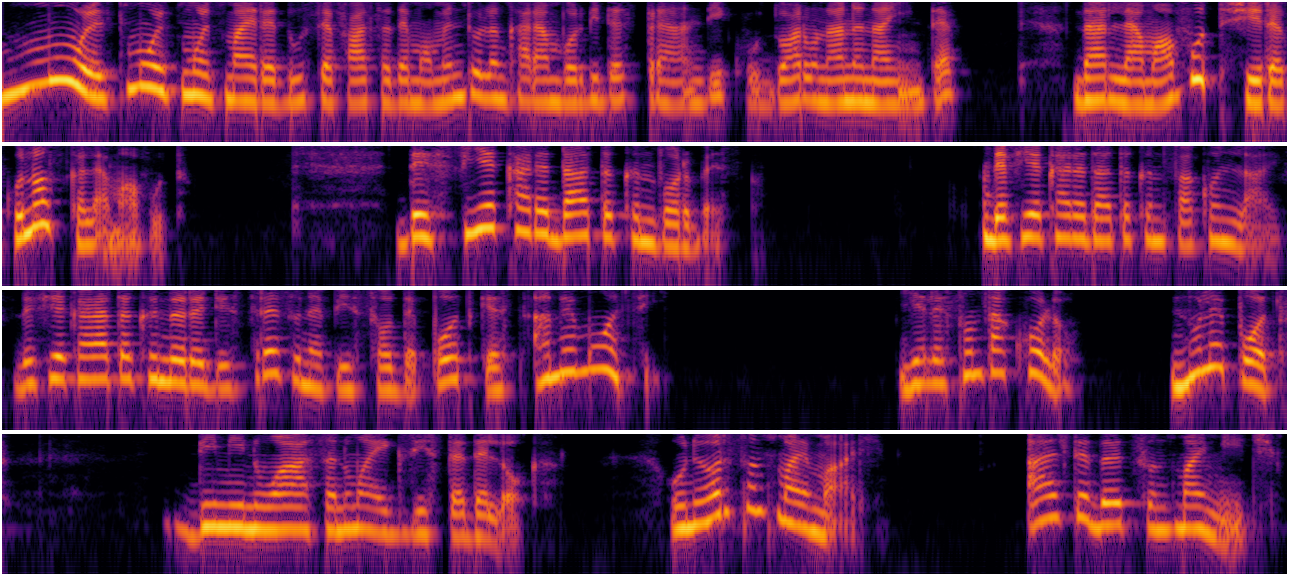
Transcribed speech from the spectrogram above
mult, mult, mult mai reduse față de momentul în care am vorbit despre Andy cu doar un an înainte, dar le-am avut și recunosc că le-am avut. De fiecare dată când vorbesc, de fiecare dată când fac un live, de fiecare dată când înregistrez un episod de podcast, am emoții. Ele sunt acolo. Nu le pot diminua, să nu mai existe deloc. Uneori sunt mai mari, alte dăți sunt mai mici,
